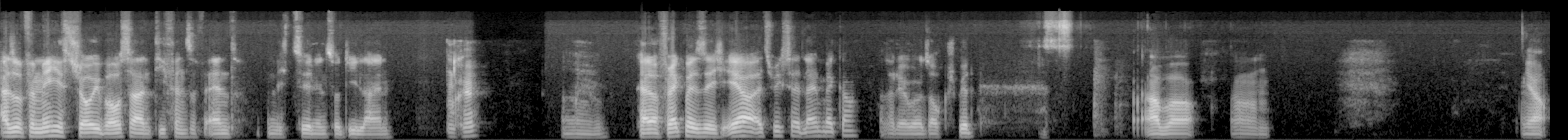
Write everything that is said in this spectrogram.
Also für mich ist Joey Bosa ein Defensive End und ich zähle ihn zur D-Line. Okay. Ähm, Kyler Fragwell sehe ich eher als Weakside Linebacker. Das hat er bei auch gespielt. Aber ähm, ja,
